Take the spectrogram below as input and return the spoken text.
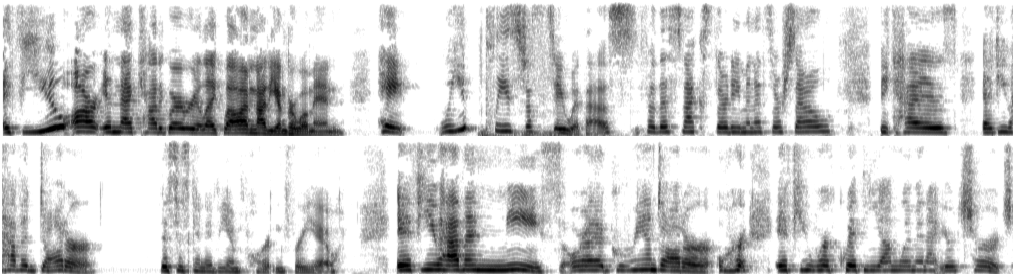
if you are in that category where you're like, well, I'm not a younger woman, hey, will you please just stay with us for this next 30 minutes or so? Because if you have a daughter, this is going to be important for you. If you have a niece or a granddaughter, or if you work with young women at your church,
